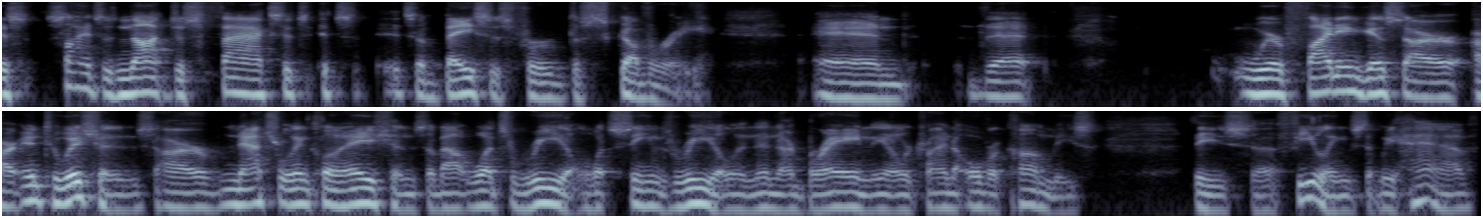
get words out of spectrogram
it's, science is not just facts, it's, it's, it's a basis for discovery and that we're fighting against our, our intuitions, our natural inclinations about what's real, what seems real. And in our brain, you know, we're trying to overcome these, these uh, feelings that we have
